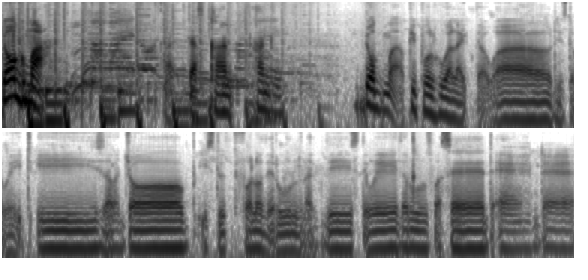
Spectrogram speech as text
Dogma. I just can't handle dogma. People who are like, the world is the way it is, our job is to follow the rules like this, the way the rules were said, and uh,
